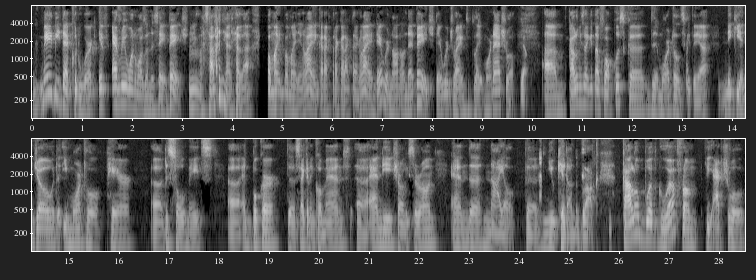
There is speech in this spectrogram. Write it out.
maybe that could work if everyone was on the same page. Hmm. Masalahnya adalah pemain-pemain yang lain, karakter-karakter yang lain, they were not on that page. They were trying to play more natural. Yeah. Um, kalau misalnya kita fokus ke The Immortals gitu ya, Nikki and Joe, the immortal pair, uh, the soulmates, uh, and Booker, the second in command, uh, Andy, Charlize Theron, and uh, Niall, the new kid on the block. Kalau buat gua from the actual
